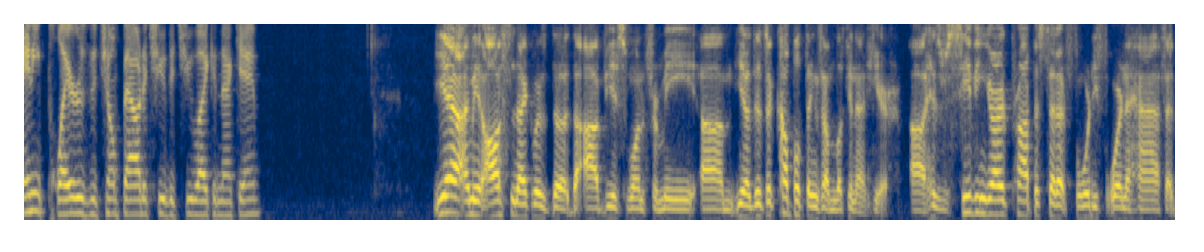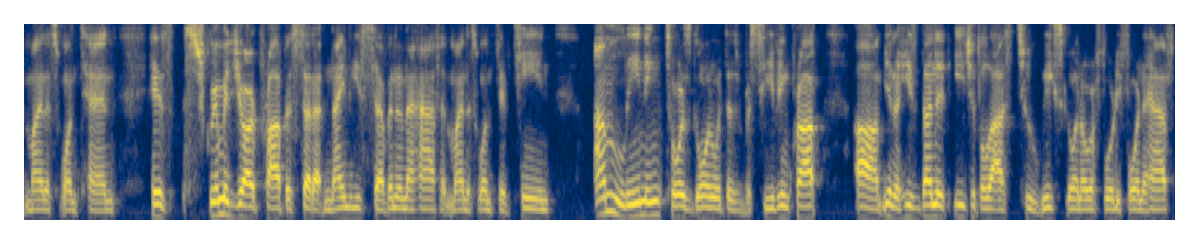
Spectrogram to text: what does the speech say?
Any players that jump out at you that you like in that game? Yeah, I mean Austin Ekeler the the obvious one for me. Um, you know, there's a couple things I'm looking at here. Uh, his receiving yard prop is set at 44 and a half at minus 110. His scrimmage yard prop is set at 97 and a half at minus 115. I'm leaning towards going with his receiving prop. Um, you know, he's done it each of the last two weeks, going over 44 and a half.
